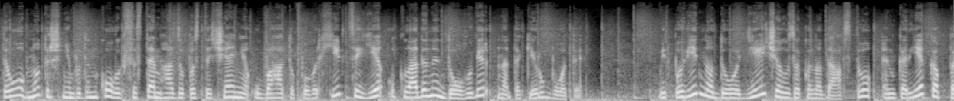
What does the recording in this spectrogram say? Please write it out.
ТО внутрішньобудинкових систем газопостачання у багатоповерхівці є укладений договір на такі роботи. Відповідно до діючого законодавства, НКРЄКП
